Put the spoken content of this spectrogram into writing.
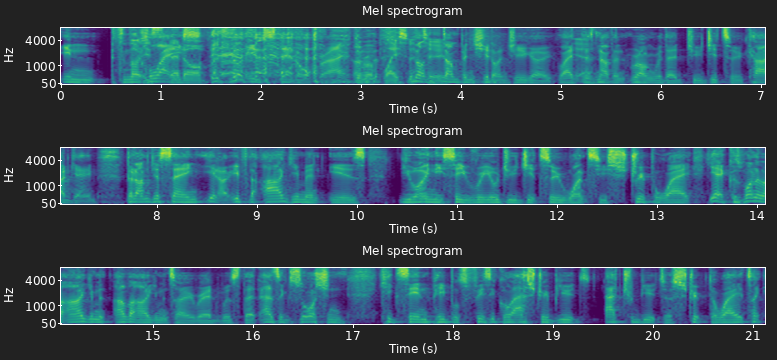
in It's not place. instead of. it's not instead of right The I'm replacement not to. dumping shit on Jugo like Yeah. there's nothing wrong with a jiu-jitsu card game but I'm just saying you know if the argument is you only see real jiu-jitsu once you strip away yeah because one of the argument other arguments I read was that as exhaustion kicks in people's physical attributes attributes are stripped away it's like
